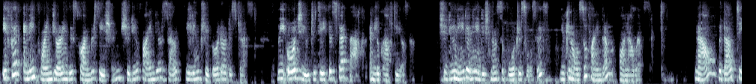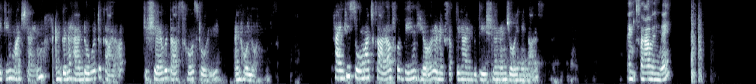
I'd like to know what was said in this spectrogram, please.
If at any point during this conversation, should you find yourself feeling triggered or distressed, we urge you to take a step back and look after yourself. Should you need any additional support resources, you can also find them on our website. Now, without taking much time, I'm going to hand over to Kara to share with us her story and her learnings. Thank you so much, Kara, for being here and accepting our invitation and joining us. Thanks for having me.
